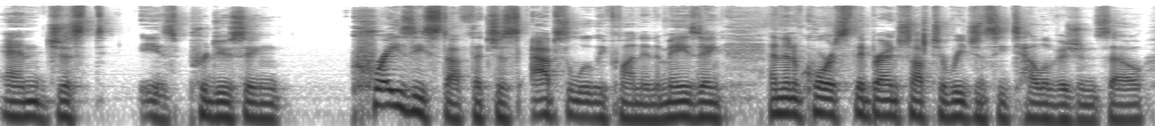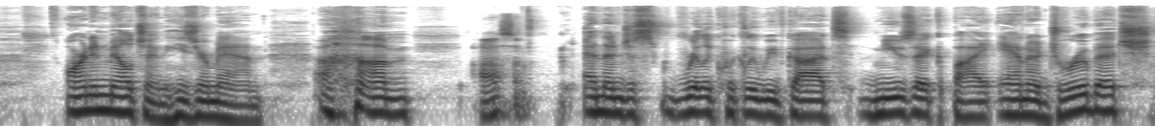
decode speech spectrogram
and just is producing crazy stuff that's just absolutely fun and amazing. And then of course they branched off to Regency Television. So Arnon Milchan, he's your man. Um, Awesome. and then just really quickly, we've got music by Anna Drubich.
